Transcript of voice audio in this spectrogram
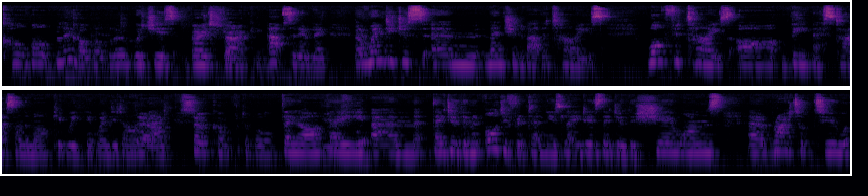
cobalt blue, Cobalt blue. which is Very striking. Absolutely. And Yeah. Wendy just um, mentioned about the tights. Wolford tights are the best tights on the market, we think, Wendy, aren't They they? are so comfortable. They are. They um, they do them in all different deniers, ladies. They do the sheer ones, uh, right up to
